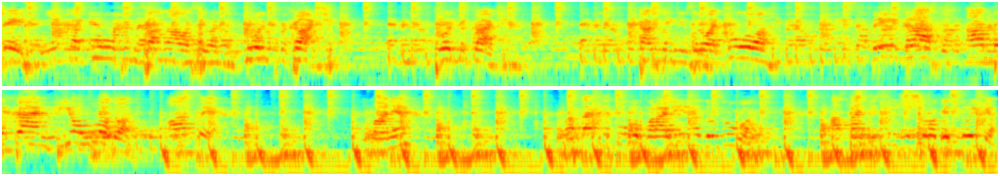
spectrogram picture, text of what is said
6. Никакого функционала сегодня. Только кач. Только кач. Как чтобы не взрывать голову. Прекрасно. Отдыхаем, пьем воду. Молодцы. Внимание. Поставьте стопы параллельно друг другу. Останьтесь в той же широкой стойке.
